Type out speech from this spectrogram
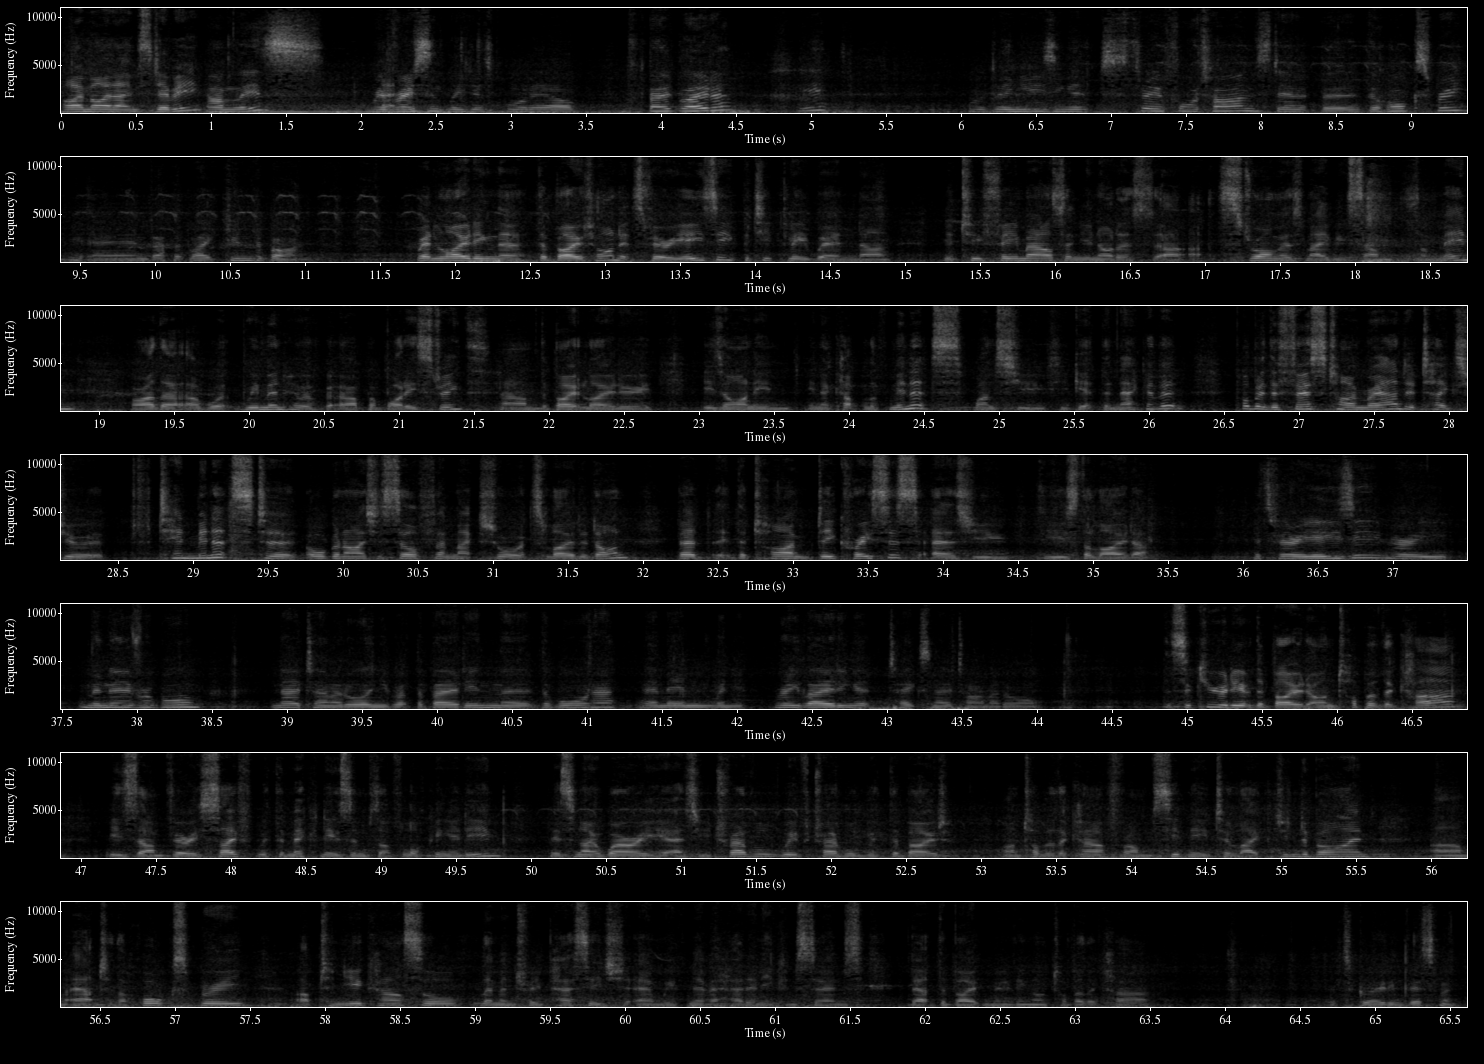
Hi, my name's Debbie. I'm Liz. We've recently just bought our boat loader here. We've been using it three or four times down at the, the Hawkesbury and up at Lake Jindabyne. When loading the, the boat on, it's very easy, particularly when uh, you're two females and you're not as uh, strong as maybe some, some men or other uh, women who have got upper body strength. Um, the boat loader is on in, in a couple of minutes once you, you get the knack of it. Probably the first time round it takes you 10 minutes to organise yourself and make sure it's loaded on, but the time decreases as you use the loader. It's very easy, very manoeuvrable, no time at all, and you've got the boat in the, the water, and then when you're reloading it, it takes no time at all. The security of the boat on top of the car is um, very safe with the mechanisms of locking it in. There's no worry as you travel. We've travelled with the boat on top of the car from Sydney to Lake Jindabyne, um, out to the Hawkesbury, up to Newcastle, Lemon Tree Passage, and we've never had any concerns about the boat moving on top of the car. It's a great investment.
